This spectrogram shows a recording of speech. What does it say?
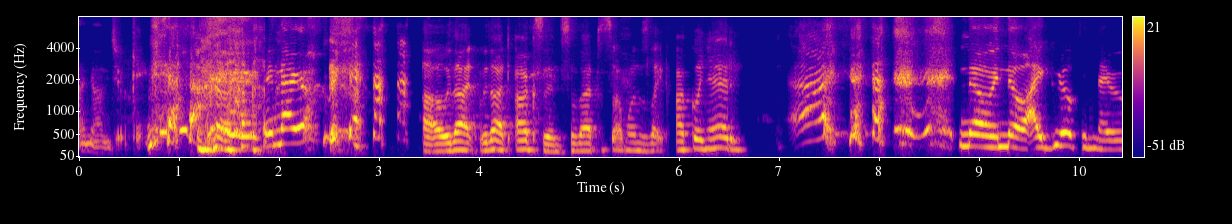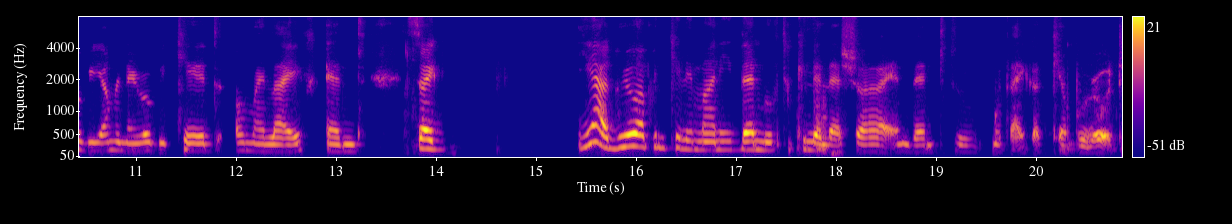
Oh, no, I'm joking. in Nairobi. Uh, with that with that accent, so that someone's like Akonyeri. no, no. I grew up in Nairobi. I'm a Nairobi kid all my life. And so I yeah, I grew up in Kilimani, then moved to Kileleshwa and then to Muthaiga, Kiambu Road.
